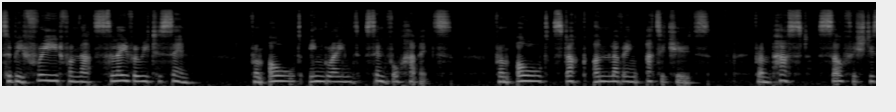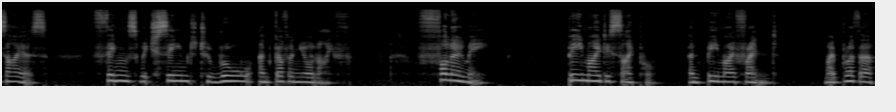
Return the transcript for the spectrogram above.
to be freed from that slavery to sin, from old ingrained sinful habits, from old stuck unloving attitudes, from past selfish desires, things which seemed to rule and govern your life. Follow me, be my disciple, and be my friend, my brother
